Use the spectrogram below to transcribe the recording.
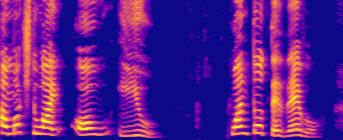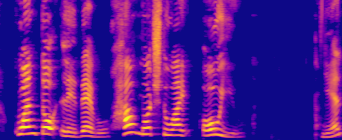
How much do I owe you? ¿Cuánto te debo? ¿Cuánto le debo? How much do I owe you? Bien.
